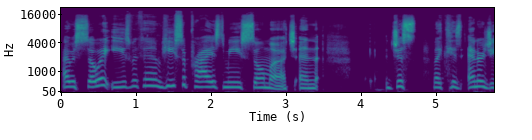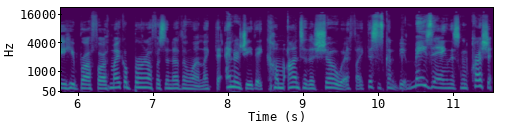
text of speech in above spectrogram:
I was so at ease with him. He surprised me so much. And just like his energy he brought forth. Michael Bernoff was another one. Like the energy they come onto the show with, like, this is going to be amazing. This is going to crush it.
